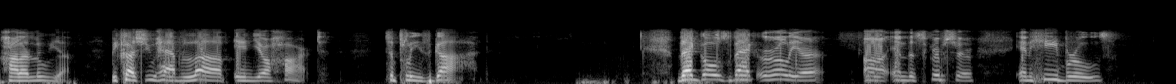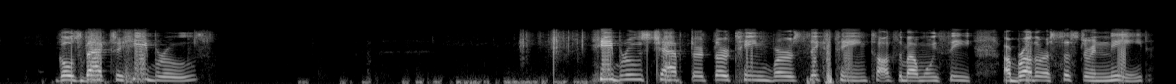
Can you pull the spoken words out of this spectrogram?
Hallelujah. Because you have love in your heart to please God. That goes back earlier uh, in the scripture in Hebrews, goes back to Hebrews. Hebrews chapter 13, verse 16 talks about when we see a brother or sister in need,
